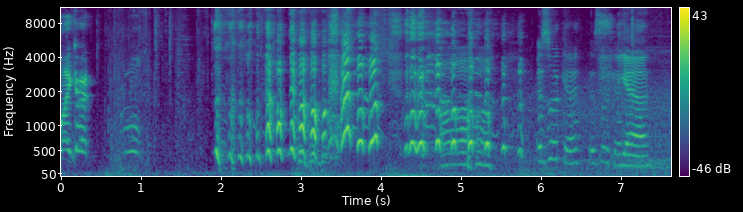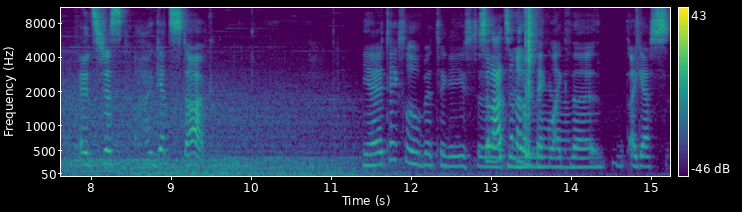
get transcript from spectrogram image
Like it. I don't like it. Oh. Uh, it's okay. It's okay. Yeah. It's just I get stuck. Yeah, it takes a little bit to get used to. So like, that's another maneuvering thing, like the. I guess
